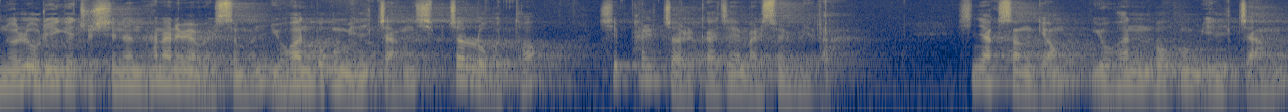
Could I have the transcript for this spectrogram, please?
오늘 우리에게 주시는 하나님의 말씀은 요한복음 1장 10절로부터 18절까지의 말씀입니다. 신약성경 요한복음 1장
